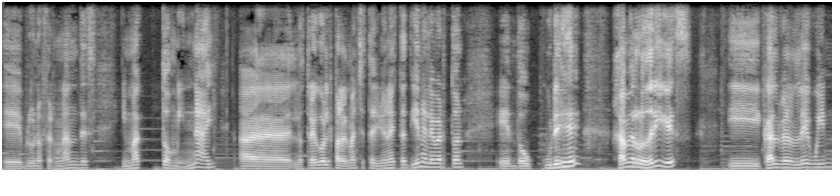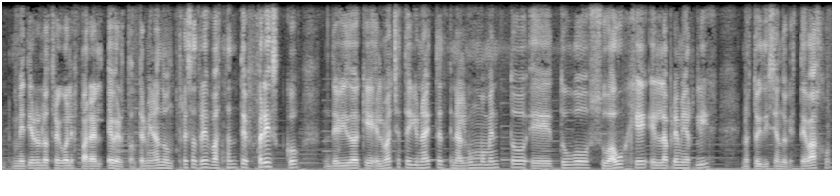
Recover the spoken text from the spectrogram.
eh, Bruno Fernández y McTominay. Ah, los tres goles para el Manchester United y en el Everton, eh, Doucouré, James Rodríguez y Calvert Lewin metieron los tres goles para el Everton, terminando un 3 a 3 bastante fresco debido a que el Manchester United en algún momento eh, tuvo su auge en la Premier League. No estoy diciendo que esté bajo,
